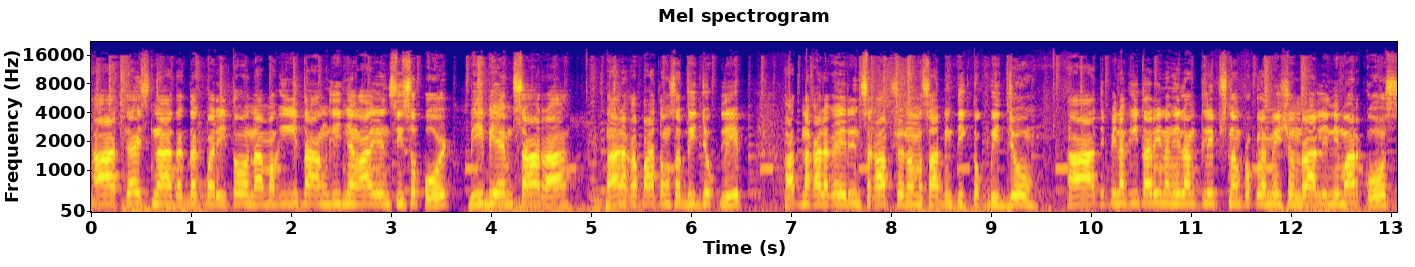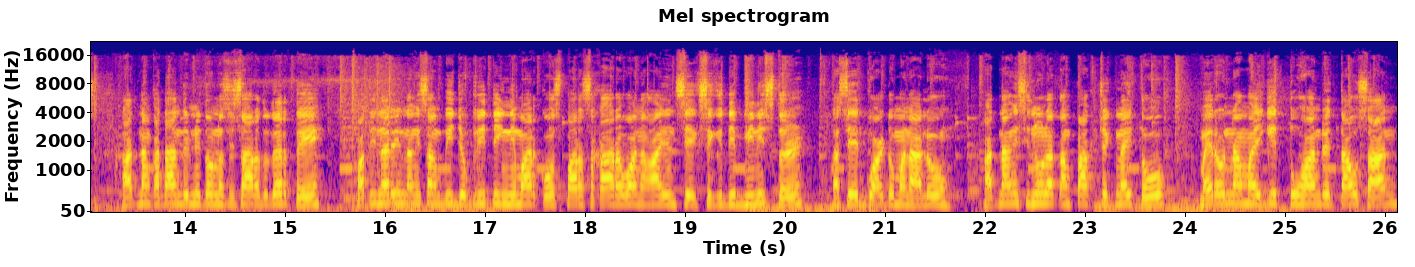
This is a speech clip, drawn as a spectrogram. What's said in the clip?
At guys, nadagdag pa rito na makikita ang linyang INC support, BBM Sara, na nakapatong sa video clip at nakalagay rin sa caption ng nasabing TikTok video. At ipinakita rin ang ilang clips ng proclamation rally ni Marcos at ng katandem nito na si Sara Duterte Pati na rin ang isang video greeting ni Marcos para sa kaarawan ng INC Executive Minister na si Eduardo Manalo. At nang isinulat ang fact check na ito, mayroon ng mahigit 200,000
